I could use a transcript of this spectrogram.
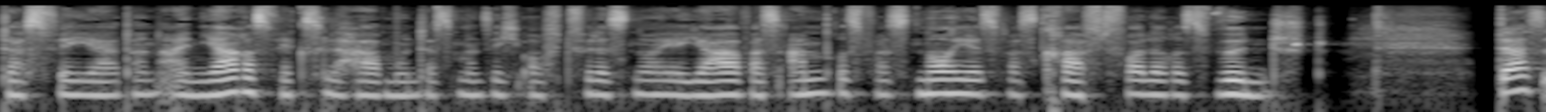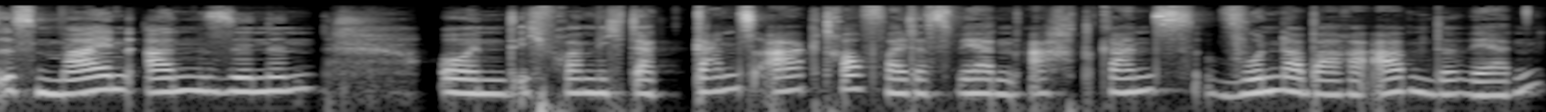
dass wir ja dann einen Jahreswechsel haben und dass man sich oft für das neue Jahr was anderes, was Neues, was Kraftvolleres wünscht. Das ist mein Ansinnen und ich freue mich da ganz arg drauf, weil das werden acht ganz wunderbare Abende werden.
